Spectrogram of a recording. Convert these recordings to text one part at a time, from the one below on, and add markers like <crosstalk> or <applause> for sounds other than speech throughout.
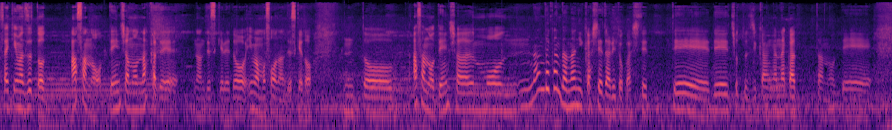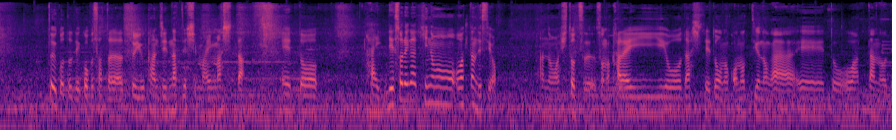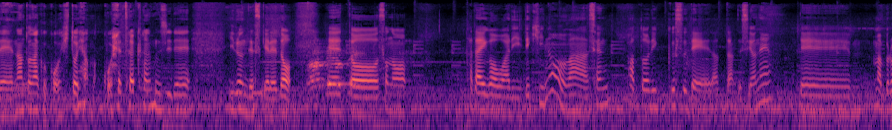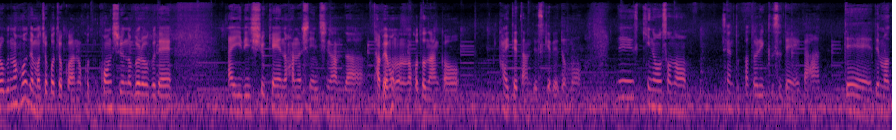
最近はずっと朝の電車の中でなんですけれど今もそうなんですけど、うん、と朝の電車もなんだかんだ何かしてたりとかしててでちょっと時間がなかったたのでということでご無沙汰という感じになってしまいました。えーとはい、でそれが昨日終わったんですよ。あの一つその課題を出してどうのこうのっていうのが、えー、と終わったのでなんとなくこう一山越えた感じでいるんですけれど、えー、とその課題が終わりで昨日はセントパトリックスデーだったんですよねで、まあ、ブログの方でもちょこちょこあの今週のブログでアイリッシュ系の話にちなんだ食べ物のことなんかを書いてたんですけれども。で昨日そのセントパトリックスデーがあってでも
